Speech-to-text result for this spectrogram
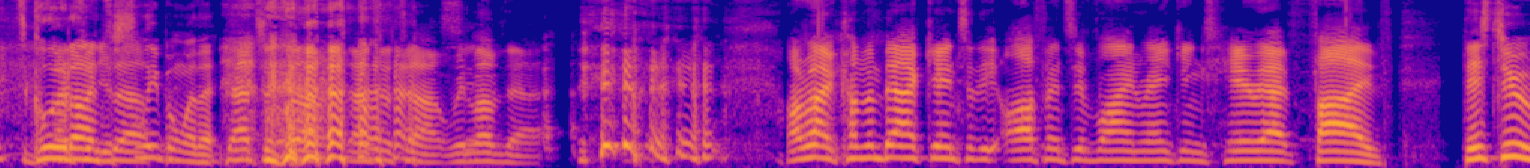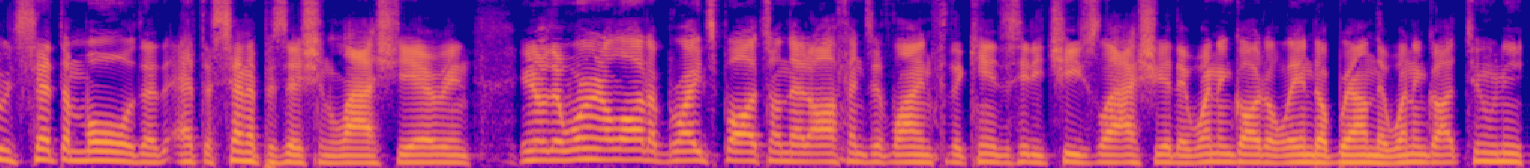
it's glued That's on. You're up. sleeping with it. That's what's up. That's what's up. We love that. All right, coming back into the offensive line rankings here at five. This dude set the mold at, at the center position last year, and you know there weren't a lot of bright spots on that offensive line for the Kansas City Chiefs last year. They went and got Orlando Brown, they went and got Thuney,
